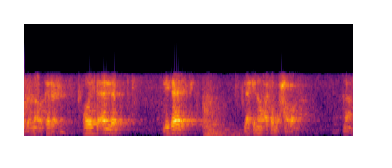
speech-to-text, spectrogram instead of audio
قد يمنعه كذا وهو يتألم لذلك لكنه أتى محرما. نعم.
